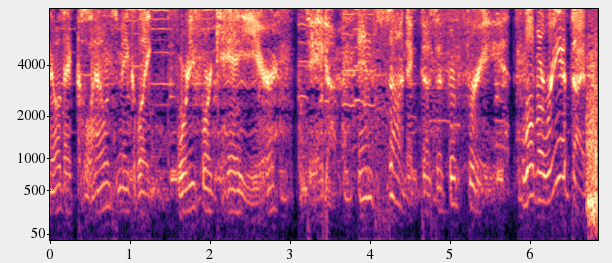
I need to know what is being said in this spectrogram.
know that clowns make like 44k a year? Damn. And Sonic does it for free. Diamond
